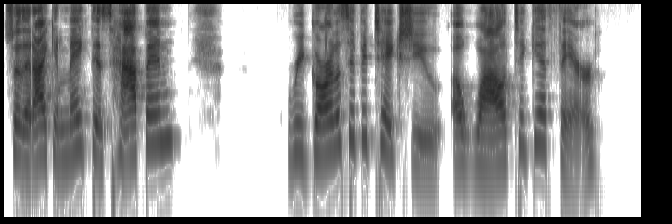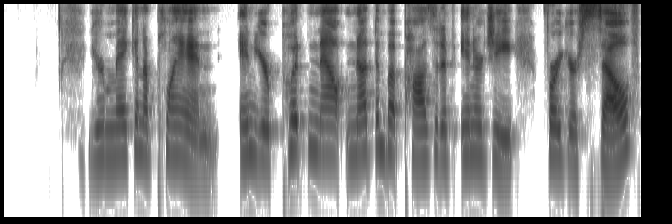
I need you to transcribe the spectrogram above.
so that I can make this happen. Regardless if it takes you a while to get there, you're making a plan and you're putting out nothing but positive energy for yourself,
